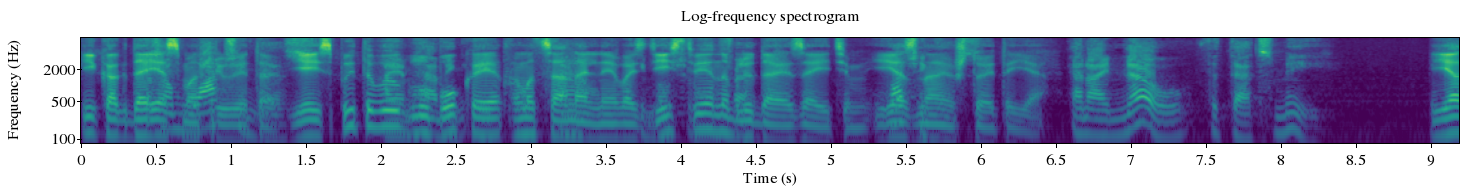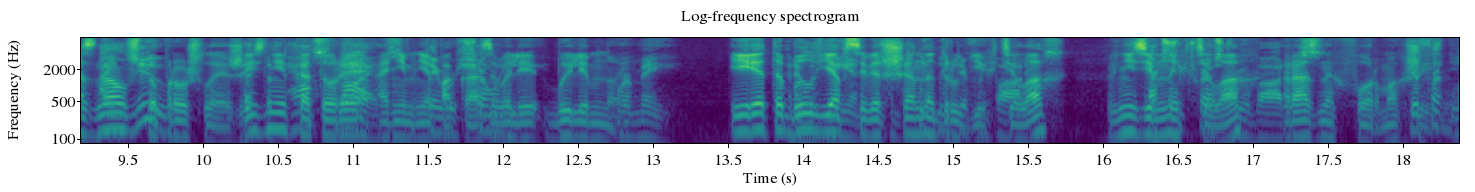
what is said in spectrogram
И когда я смотрю это, я испытываю глубокое эмоциональное воздействие, наблюдая за этим, и я знаю, что это я. Я знал, что прошлые жизни, которые они мне показывали, были мной. И это был я в совершенно других телах, в неземных телах, разных формах жизни.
